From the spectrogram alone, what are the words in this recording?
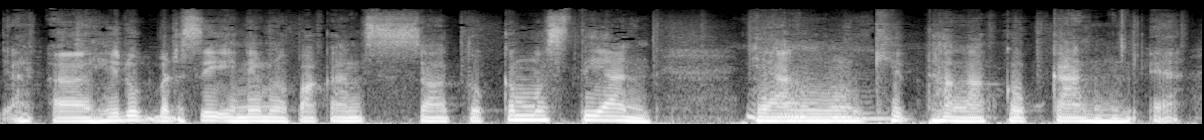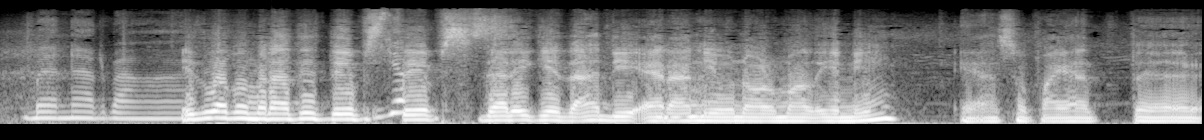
eh, hidup bersih ini merupakan suatu kemustian yang kita lakukan ya. Benar banget. Itulah pemerhati tips-tips dari kita di era new normal ini ya supaya te-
